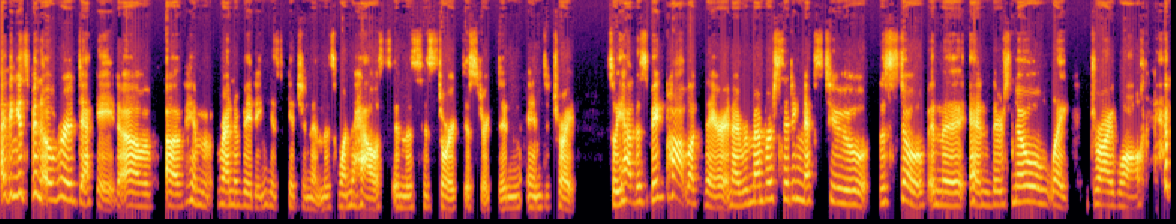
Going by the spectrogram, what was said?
I think it's been over a decade of of him renovating his kitchen in this one house in this historic district in in Detroit. So we had this big potluck there, and I remember sitting next to the stove, and the and there's no like drywall.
